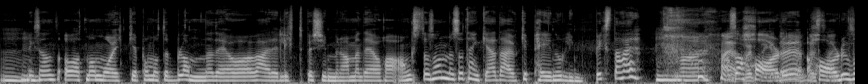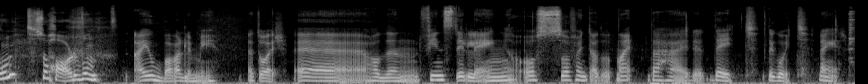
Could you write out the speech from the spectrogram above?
Ikke sant? Og at man må ikke på en måte blande det å være litt bekymra med det å ha angst og sånn, men så tenker jeg det er jo ikke Pain Olympics det her. Altså har du, har du vondt, så har du vondt. Jeg jobba veldig mye et år. Jeg hadde en fin stilling, og så fant jeg ut at nei, det her det, er ikke, det går ikke lenger.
